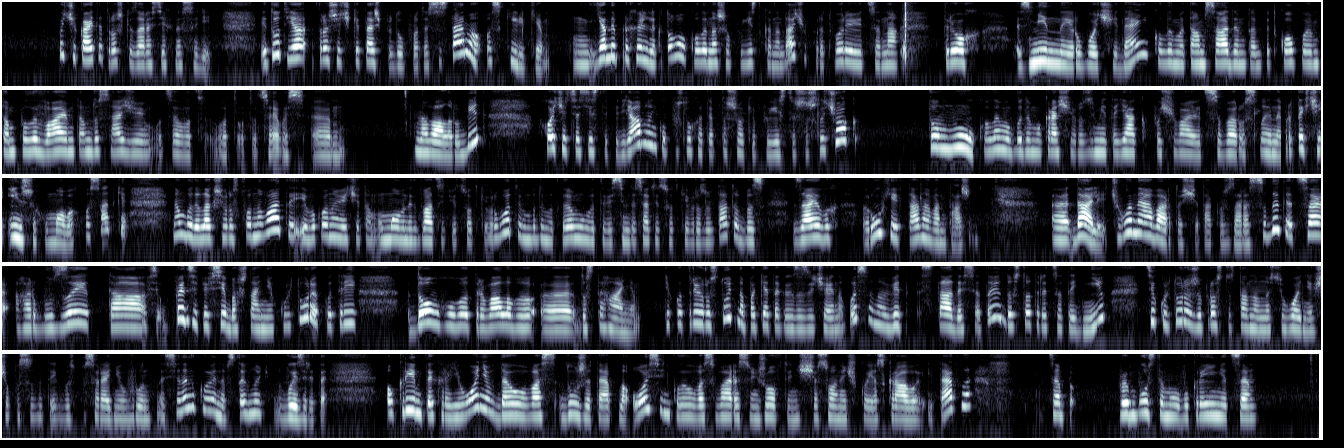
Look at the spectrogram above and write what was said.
почекайте, трошки зараз їх не садіть. І тут я трошечки теж піду проти системи, оскільки я не прихильник того, коли наша поїздка на дачу перетворюється на трьохзмінний робочий день, коли ми там садимо, там підкопуємо, там поливаємо, там досаджуємо. Оце от, от, от, оцей ось ем, навал робіт. Хочеться сісти під яблуньку, послухати пташок і поїсти шашличок. Тому, коли ми будемо краще розуміти, як почувають себе рослини при тих чи інших умовах посадки, нам буде легше розпланувати і виконуючи там умовних 20% роботи, ми будемо отримувати 80% результату без зайвих рухів та навантажень. Е, Далі, чого не варто ще також зараз садити, це гарбузи та в принципі всі баштанні культури, котрі довгого тривалого е, достигання. Ті, котрі ростуть на пакетиках, зазвичай написано від 110 до 130 днів. Ці культури вже просто станом на сьогодні, якщо посадити їх безпосередньо в ґрунт насінинкою, не встигнуть визріти. Окрім тих регіонів, де у вас дуже тепла осінь, коли у вас вересень, жовтень, ще сонечко яскраве і тепле. Це припустимо в Україні це.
